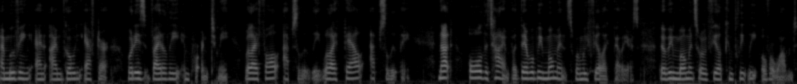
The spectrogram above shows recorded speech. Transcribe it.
I'm moving and I'm going after what is vitally important to me. Will I fall? Absolutely. Will I fail? Absolutely. Not all the time, but there will be moments when we feel like failures. There will be moments where we feel completely overwhelmed,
